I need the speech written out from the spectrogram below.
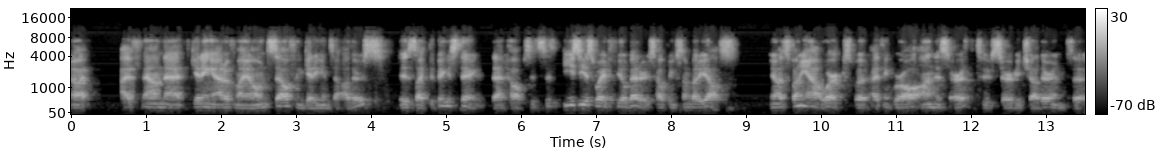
know, I, I've found that getting out of my own self and getting into others is like the biggest thing that helps. It's the easiest way to feel better is helping somebody else. You know, it's funny how it works, but I think we're all on this earth to serve each other and to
